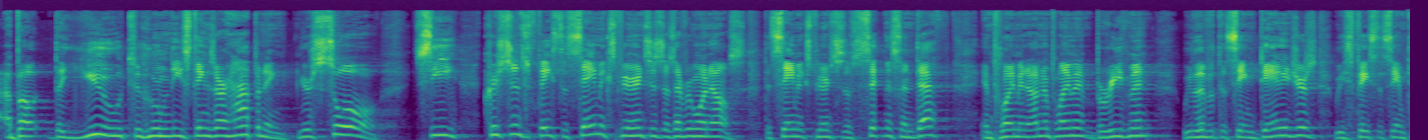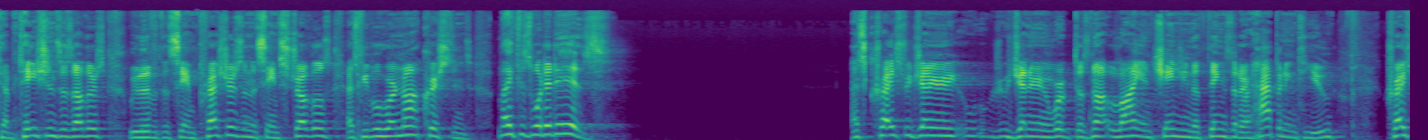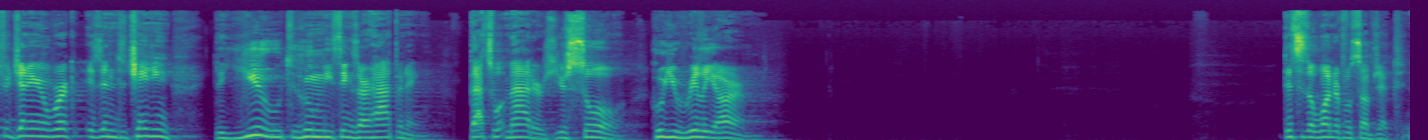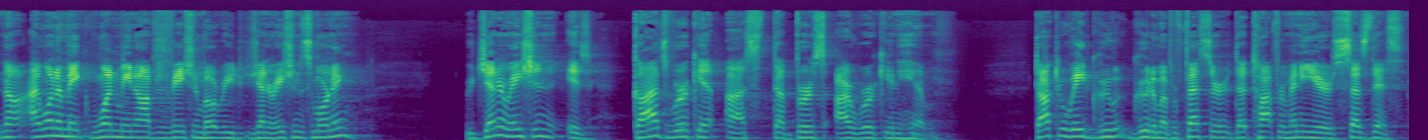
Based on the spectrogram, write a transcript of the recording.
about the you to whom these things are happening, your soul, See, Christians face the same experiences as everyone else the same experiences of sickness and death, employment and unemployment, bereavement. We live with the same dangers. We face the same temptations as others. We live with the same pressures and the same struggles as people who are not Christians. Life is what it is. As Christ's regenerating work does not lie in changing the things that are happening to you, Christ's regenerating work is into changing the you to whom these things are happening. That's what matters your soul, who you really are. this is a wonderful subject. Now, I want to make one main observation about regeneration this morning. Regeneration is God's work in us that births our work in Him. Dr. Wayne Grudem, a professor that taught for many years, says this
